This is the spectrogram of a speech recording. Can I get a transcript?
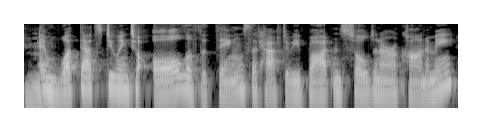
mm. and what that's doing to all of the things that have to be bought and sold in our economy,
